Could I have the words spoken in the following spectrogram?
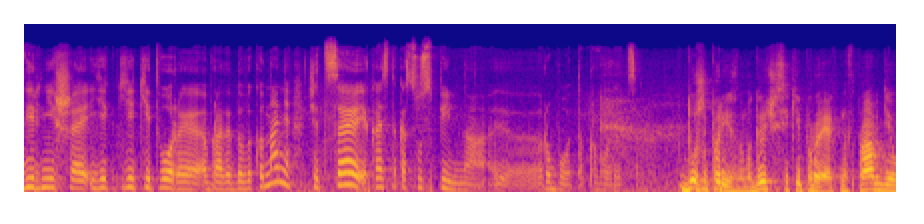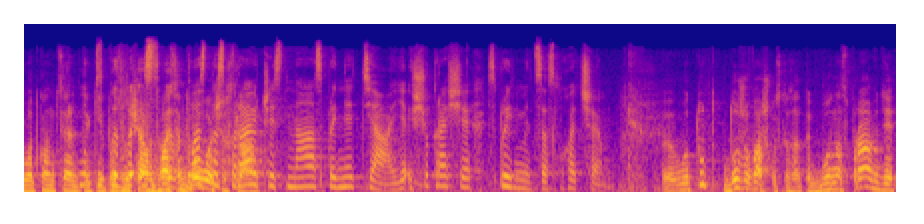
вірніше, які твори брати до виконання? Чи це якась така суспільна робота проводиться? Дуже по-різному, дивлячись, який проєкт. Насправді, от концерт, який прозвучав сп- 22 власне, числа. спираючись на сприйняття, що краще сприйметься слухачем? Е, От тут дуже важко сказати, бо насправді,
